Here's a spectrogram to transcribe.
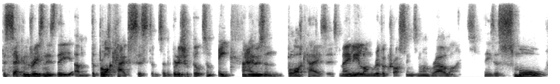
The second reason is the um, the blockhouse system. So the British have built some 8,000 blockhouses, mainly along river crossings and along rail lines. These are small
